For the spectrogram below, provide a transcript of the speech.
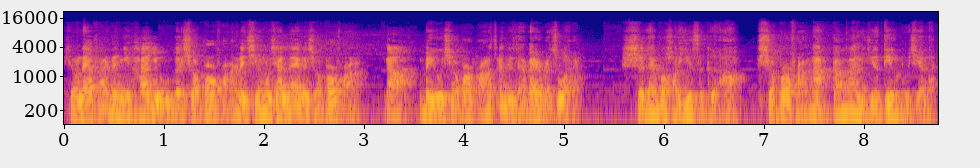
兄弟，反正你看有个小包房的情况下，来个小包房啊，没有小包房，咱就在外边坐着。”实在不好意思，哥啊，小包房啊，刚刚已经订出去了。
